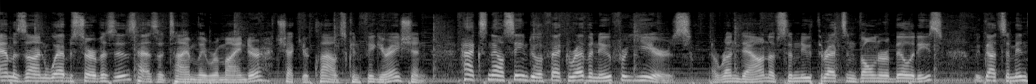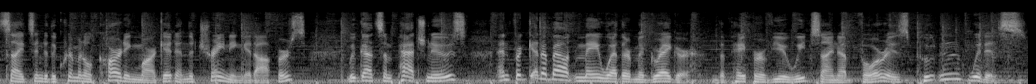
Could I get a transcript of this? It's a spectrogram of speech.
Amazon Web Services has a timely reminder check your cloud's configuration. Hacks now seem to affect revenue for years. A rundown of some new threats and vulnerabilities. We've got some insights into the criminal carding market and the training it offers. We've got some patch news. And forget about Mayweather McGregor. The pay per view we'd sign up for is Putin Wittes.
